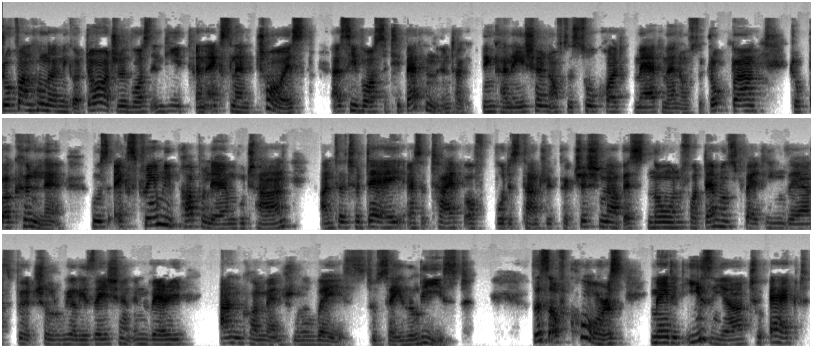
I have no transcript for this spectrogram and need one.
Drubwang Kunga Miko Dorje was indeed an excellent choice as he was the Tibetan incarnation of the so-called madman of the Drukpa, Drukpa Kunley, who is extremely popular in Bhutan until today as a type of Buddhist tantric practitioner best known for demonstrating their spiritual realization in very unconventional ways, to say the least. This, of course, made it easier to act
